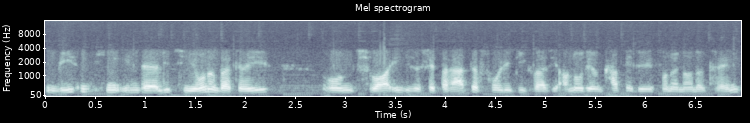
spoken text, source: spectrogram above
im Wesentlichen in der Lithium-Ionen-Batterie und zwar in dieser Separatorfolie, die quasi Anode und Kathode voneinander trennt.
